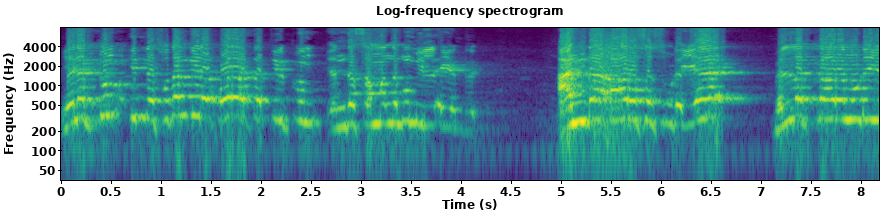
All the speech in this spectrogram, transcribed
எனக்கும் இந்த சுதந்திர போராட்டத்திற்கும் எந்த சம்பந்தமும் இல்லை என்று. அந்த ஆர் எஸ் எஸ் உடைய வெள்ளக்காரனுடைய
